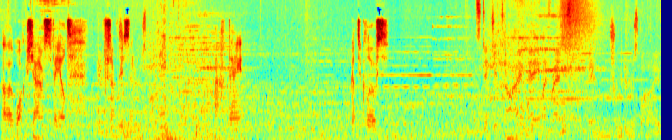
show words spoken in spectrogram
Uh, Walk of Shadows failed for some reason. Ah, dang it. Got too close. Stitch it tie, hey, my friends. Intruder spotted.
